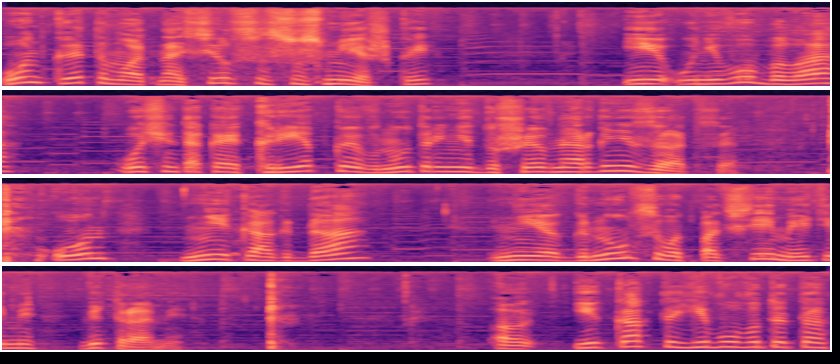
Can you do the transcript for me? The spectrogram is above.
Он к этому относился с усмешкой, и у него была очень такая крепкая внутренняя душевная организация. Он никогда не гнулся вот под всеми этими ветрами. А, и как-то его вот эта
